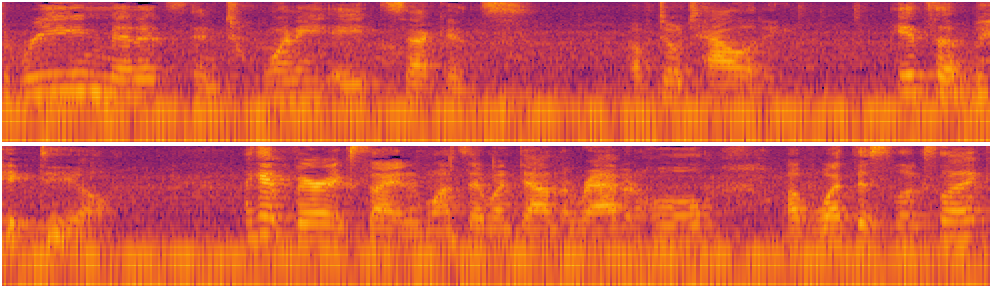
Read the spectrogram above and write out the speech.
3 minutes and 28 seconds of totality. It's a big deal. I get very excited once I went down the rabbit hole of what this looks like.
